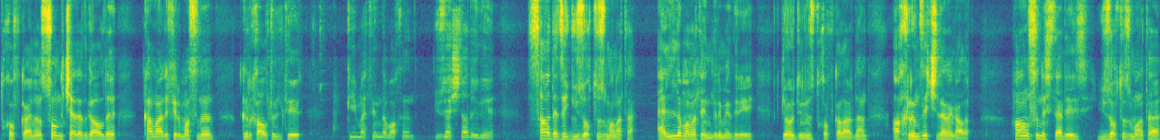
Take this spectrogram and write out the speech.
Tuxovka ilə. Son 2 ədəd qaldı. Kanali firmasının 46 litr. Qiymətini də baxın. 180 idi. Sadəcə 130 manata. 50 manat endirim edirik. Gördüyünüz Tuxovkalardan. Axırıncı 2 dənə qalıb. Hansını istədiniz? 130 manata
